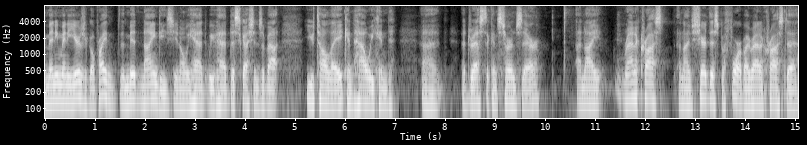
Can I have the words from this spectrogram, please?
many many years ago, probably in the mid '90s. You know, we had we've had discussions about Utah Lake and how we can uh, address the concerns there. And I ran across, and I've shared this before, but I ran across a, uh,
